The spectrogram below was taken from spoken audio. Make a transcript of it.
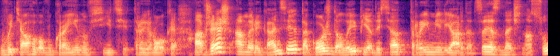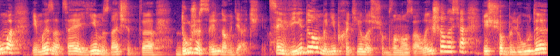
витягував Україну всі ці три роки. А вже ж американці також дали 53 мільярда. Це значна сума, і ми за це їм, значить, е, дуже сильно вдячні. Це відео мені б хотілося, щоб воно залишилося, і щоб люди,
